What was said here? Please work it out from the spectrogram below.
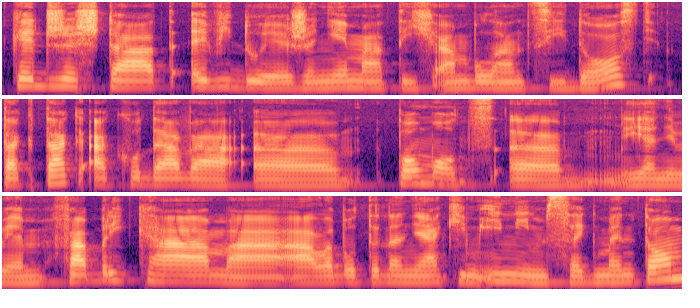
keďže štát eviduje, že nemá tých ambulancií dosť, tak tak ako dáva pomoc, ja neviem, fabrikám alebo teda nejakým iným segmentom,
